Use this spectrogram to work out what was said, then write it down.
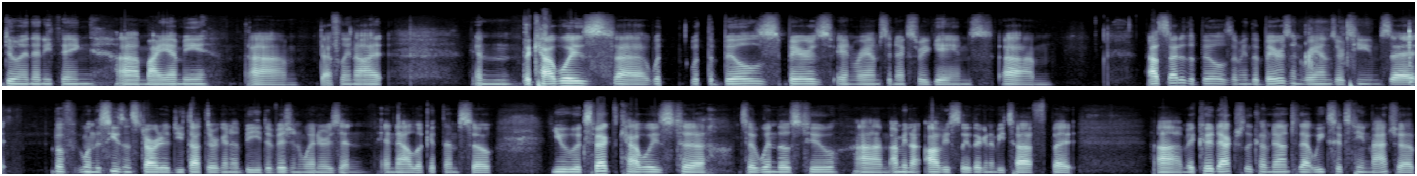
doing anything. Uh, Miami, um, definitely not. And the Cowboys uh, with with the Bills, Bears, and Rams the next three games. Um, outside of the Bills, I mean, the Bears and Rams are teams that, when the season started, you thought they were going to be division winners, and and now look at them. So you expect Cowboys to to win those two. Um, I mean, obviously they're going to be tough, but um, it could actually come down to that Week 16 matchup,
